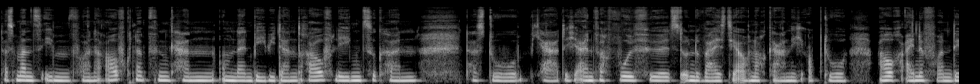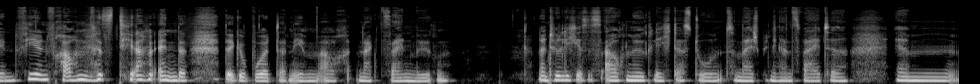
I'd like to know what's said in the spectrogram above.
dass man es eben vorne aufknöpfen kann, um dein Baby dann drauflegen zu können, dass du ja dich einfach wohlfühlst und du weißt ja auch noch gar nicht, ob du auch eine von den vielen Frauen bist, die am Ende der Geburt dann eben auch nackt sein mögen. Natürlich ist es auch möglich, dass du zum Beispiel eine ganz weite ähm,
